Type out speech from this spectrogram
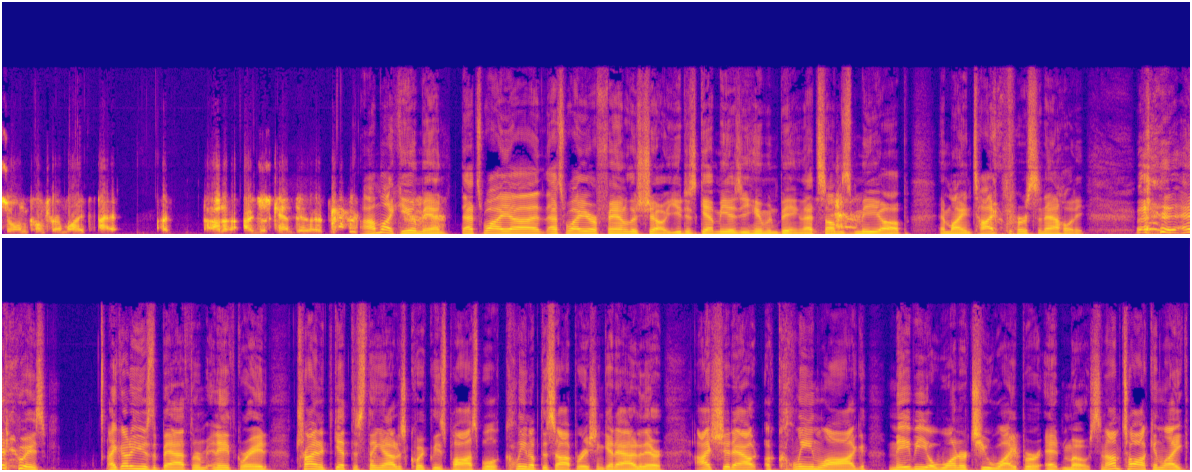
so uncomfortable. I'm like, I, I, I, I just can't do it. I'm like you, man. That's why uh that's why you're a fan of the show. You just get me as a human being. That sums me up and my entire personality. Anyways, I got to use the bathroom in eighth grade, trying to get this thing out as quickly as possible, clean up this operation, get out of there. I shit out a clean log, maybe a one or two wiper at most. And I'm talking like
